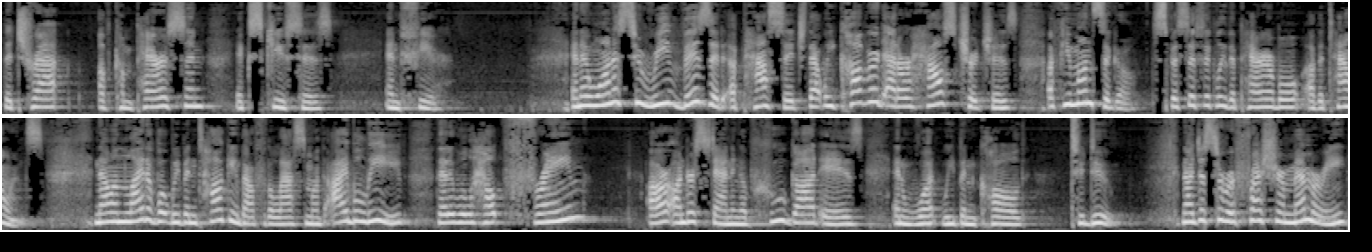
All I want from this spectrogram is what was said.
The Trap of Comparison, Excuses, and Fear. And I want us to revisit a passage that we covered at our house churches a few months ago, specifically the parable of the talents. Now, in light of what we've been talking about for the last month, I believe that it will help frame our understanding of who God is and what we've been called to do. Now, just to refresh your memory,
